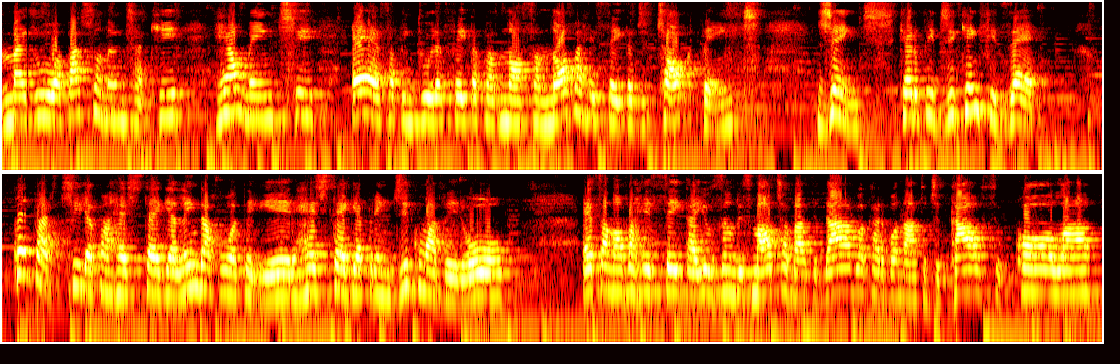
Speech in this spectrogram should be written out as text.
Mas o apaixonante aqui realmente é essa pintura feita com a nossa nova receita de chalk paint. Gente, quero pedir quem fizer Compartilha com a hashtag Além da Rua Atelier, hashtag Aprendi com Averô. Essa nova receita aí usando esmalte à base d'água, carbonato de cálcio, cola.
